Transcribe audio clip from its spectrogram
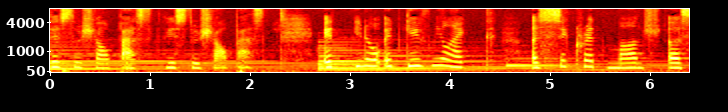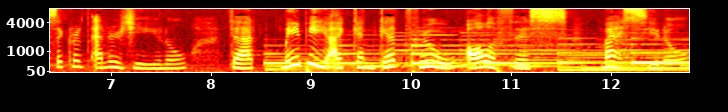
this too shall pass, this too shall pass. It you know, it gave me like a secret munch a secret energy, you know, that maybe I can get through all of this mess, you know.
